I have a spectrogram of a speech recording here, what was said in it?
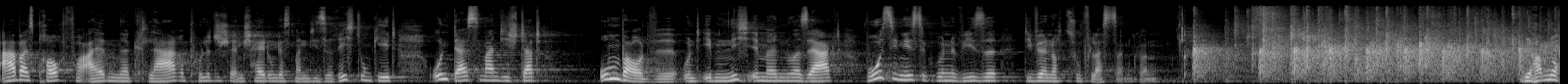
Aber es braucht vor allem eine klare politische Entscheidung, dass man in diese Richtung geht und dass man die Stadt umbauen will und eben nicht immer nur sagt, wo ist die nächste grüne Wiese, die wir noch zupflastern können. Wir haben noch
